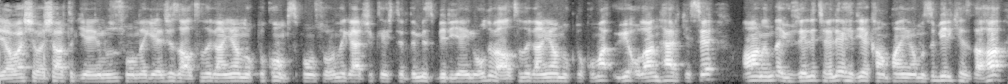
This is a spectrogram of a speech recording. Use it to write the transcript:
yavaş yavaş artık yayınımızın sonuna geleceğiz. Altılıganyan.com sponsorunda gerçekleştirdiğimiz bir yayın oldu ve altılıganyan.com'a üye olan herkese anında 150 TL hediye kampanyamızı bir kez daha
